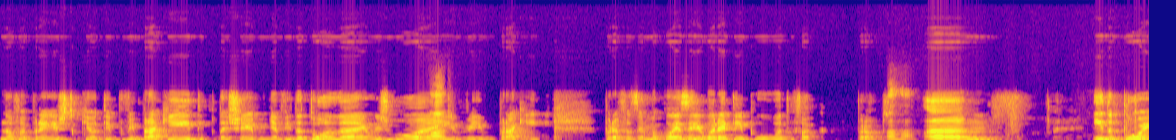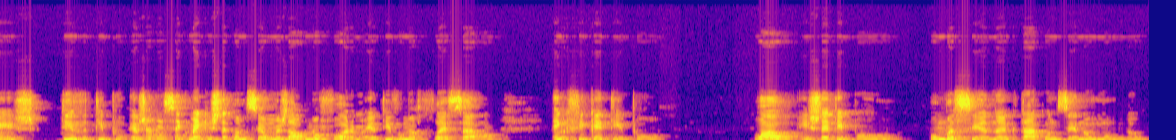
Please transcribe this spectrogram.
Não foi para isto que eu tipo vim para aqui, tipo, deixei a minha vida toda em Lisboa Claro. e vim para aqui para fazer uma coisa e agora é tipo, what the fuck? Pronto. Aham. Um, e depois tive tipo, eu já nem sei como é que isto aconteceu, mas de alguma forma eu tive uma reflexão em que fiquei tipo, uau, isto é tipo uma cena que está a acontecer no mundo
